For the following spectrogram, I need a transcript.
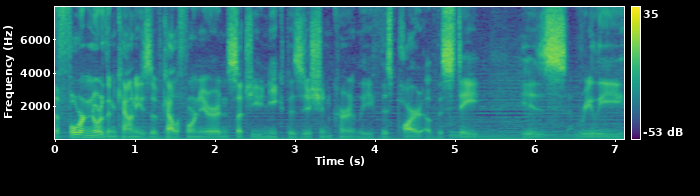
The four northern counties of California are in such a unique position currently. This part of the state is really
